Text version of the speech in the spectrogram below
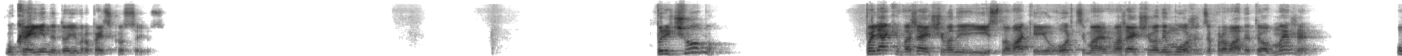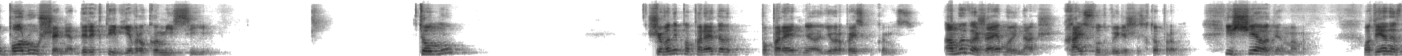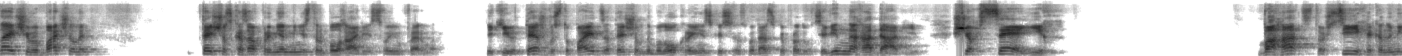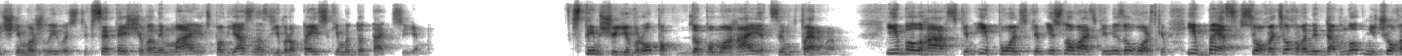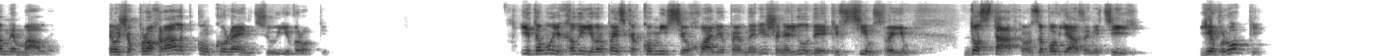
України до Європейського Союзу. Причому поляки вважають, що вони і словаки, і угорці вважають, що вони можуть запровадити обмеження у порушення директив Єврокомісії. Тому, що вони попередили попередньо Європейську комісію. А ми вважаємо інакше. Хай суд вирішить, хто правий. І ще один момент. От я не знаю, чи ви бачили те, що сказав прем'єр-міністр Болгарії своїм фермерам які теж виступають за те, щоб не було української сільськогосподарської продукції. Він нагадав їм, що все їх багатство, всі їх економічні можливості, все те, що вони мають, пов'язано з європейськими дотаціями, з тим, що Європа допомагає цим фермерам. і болгарським, і польським, і словацьким, і з угорським. І без всього цього вони давно б нічого не мали. Тому що програли б конкуренцію у Європі. І тому, коли Європейська комісія ухвалює певне рішення, люди, які всім своїм достатком зобов'язані цій Європі,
